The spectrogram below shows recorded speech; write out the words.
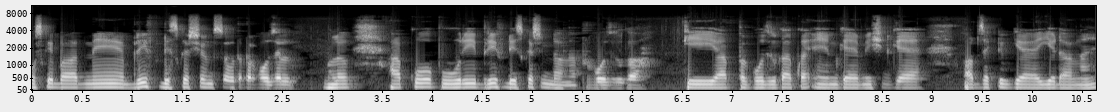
उसके बाद में brief discussion of the proposal मतलब आपको पूरी ब्रीफ डिस्कशन डालना है प्रपोजल का। कि आप प्रपोजल का आपका एम क्या है मिशन क्या है ऑब्जेक्टिव क्या है, ये डालना है।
